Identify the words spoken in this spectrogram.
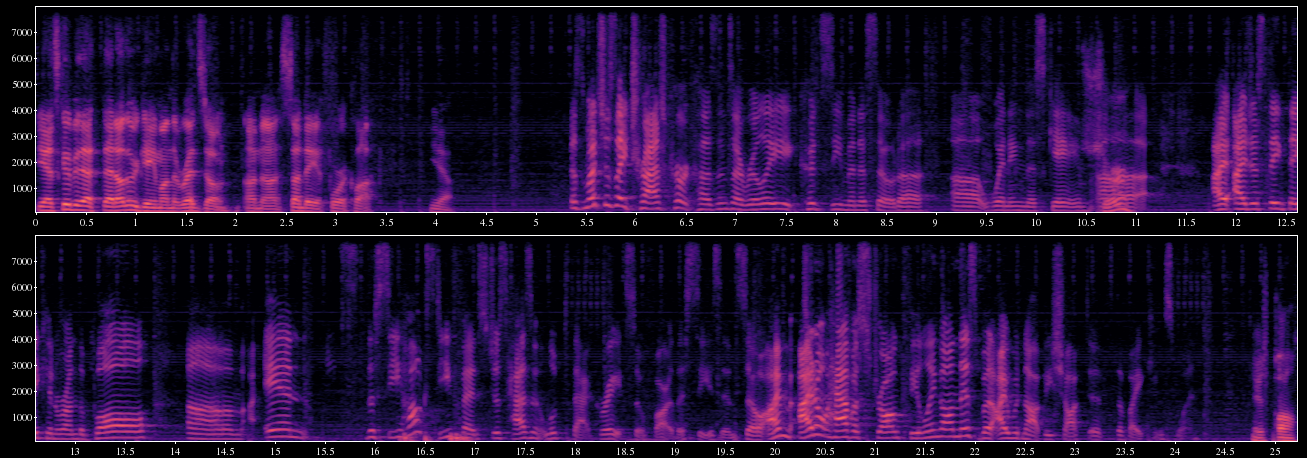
Yeah, it's going to be that, that other game on the red zone on uh, Sunday at 4 o'clock. Yeah. As much as I trash Kirk Cousins, I really could see Minnesota uh, winning this game. Sure. Uh, I, I just think they can run the ball. Um, and the Seahawks defense just hasn't looked that great so far this season. So I'm I don't have a strong feeling on this, but I would not be shocked if the Vikings win. There's Paul.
